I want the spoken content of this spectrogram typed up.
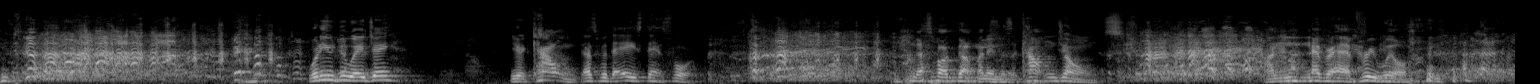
what do you do, AJ? You're accountant. That's what the A stands for. That's fucked up. My name is Accountant Jones. I never had free will.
